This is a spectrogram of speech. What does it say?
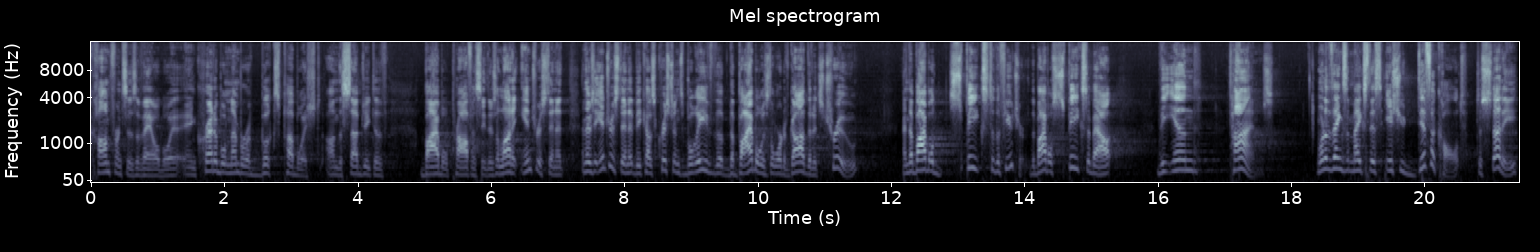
conferences available, an incredible number of books published on the subject of Bible prophecy. There's a lot of interest in it, and there's interest in it because Christians believe the, the Bible is the Word of God, that it's true, and the Bible speaks to the future. The Bible speaks about the end times. One of the things that makes this issue difficult to study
